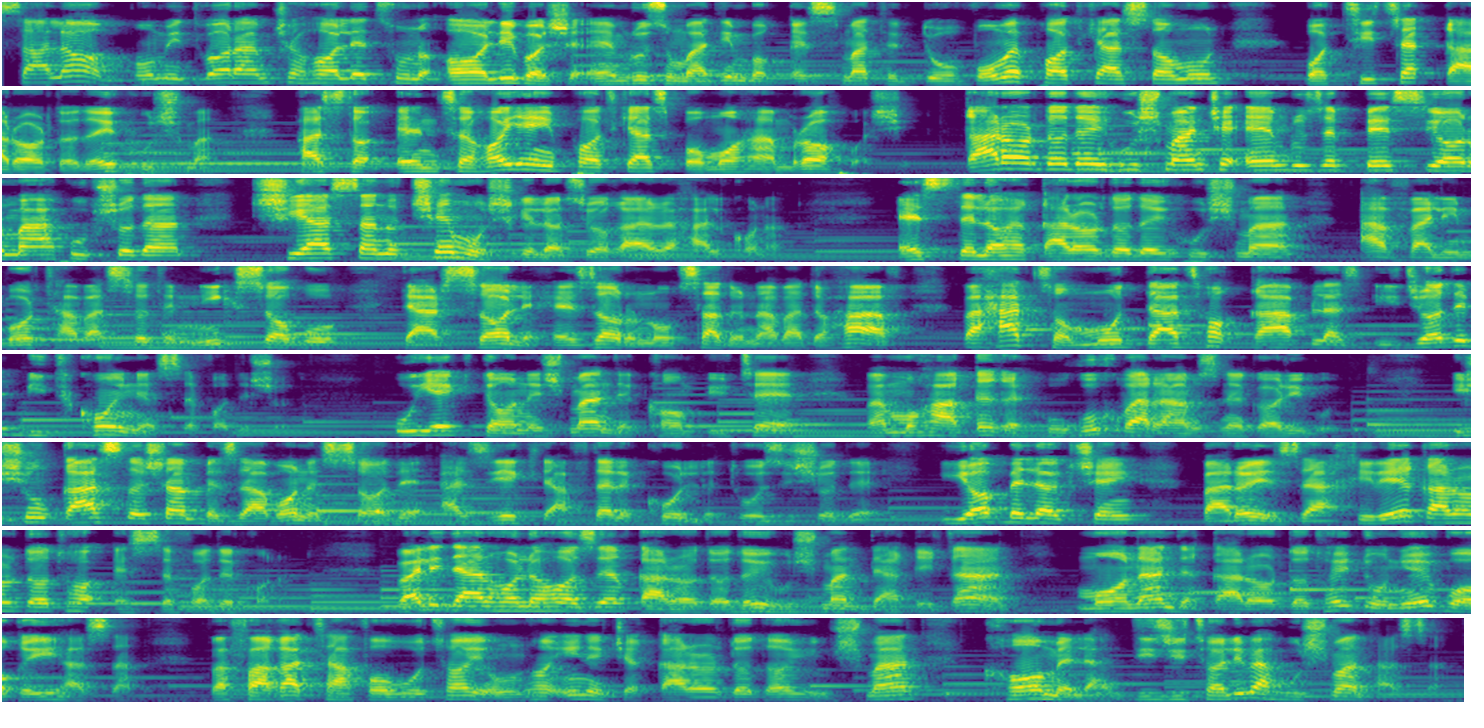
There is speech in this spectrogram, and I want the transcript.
سلام امیدوارم که حالتون عالی باشه. امروز اومدیم با قسمت دوم پادکستامون با تیتر قراردادهای هوشمند. پس تا انتهای این پادکست با ما همراه باشید. قراردادهای هوشمند که امروز بسیار محبوب شدن چی هستن و چه مشکلاتی رو قرار حل کنن؟ اصطلاح قراردادهای هوشمند اولین بار توسط نیک سابو در سال 1997 و حتی مدتها قبل از ایجاد بیت کوین استفاده شد. او یک دانشمند کامپیوتر و محقق حقوق و رمزنگاری بود. ایشون قصد داشتن به زبان ساده از یک دفتر کل توضیح شده یا بلاکچین برای ذخیره قراردادها استفاده کنند. ولی در حال حاضر قراردادهای هوشمند دقیقاً مانند قراردادهای دنیای واقعی هستند و فقط تفاوت‌های اونها اینه که قراردادهای هوشمند کاملا دیجیتالی و هوشمند هستند.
